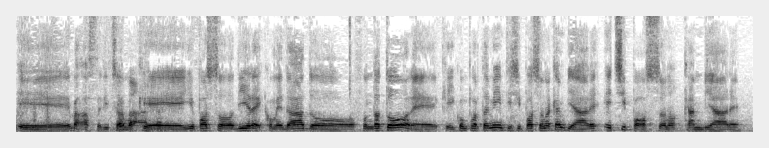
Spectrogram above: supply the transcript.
E basta, diciamo E basta. che io posso dire come dado fondatore che i comportamenti si possono cambiare e ci possono cambiare.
